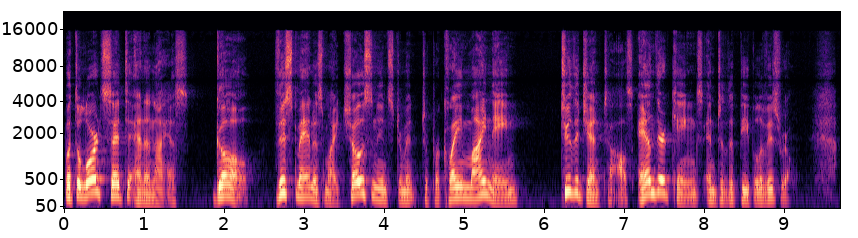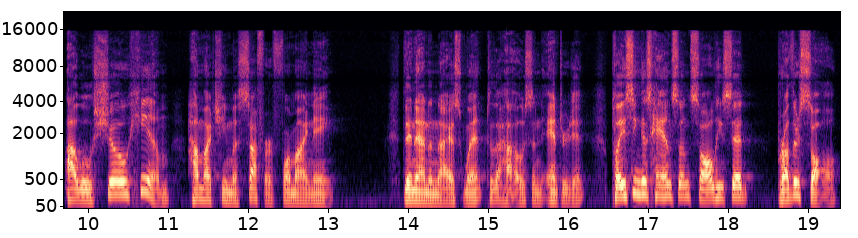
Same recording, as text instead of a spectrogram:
But the Lord said to Ananias, Go, this man is my chosen instrument to proclaim my name to the Gentiles and their kings and to the people of Israel. I will show him how much he must suffer for my name. Then Ananias went to the house and entered it. Placing his hands on Saul, he said, Brother Saul,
